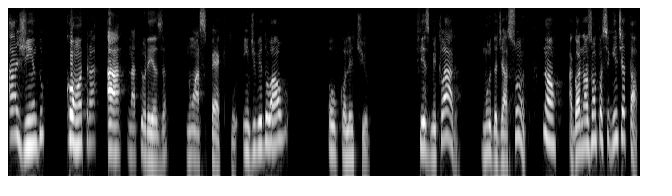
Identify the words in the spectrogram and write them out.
agindo contra a natureza num aspecto individual ou coletivo. Fiz-me claro? Muda de assunto? Não. Agora nós vamos para a seguinte etapa.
